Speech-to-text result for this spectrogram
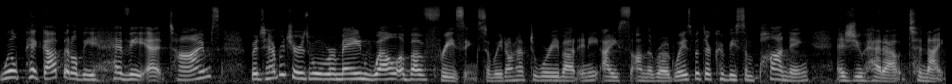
will pick up. It'll be heavy at times, but temperatures will remain well above freezing, so we don't have to worry about any ice on the roadways, but there could be some ponding as you head out tonight.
